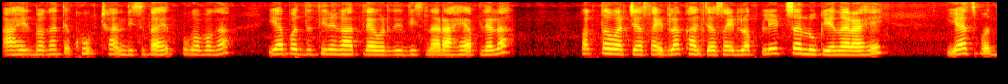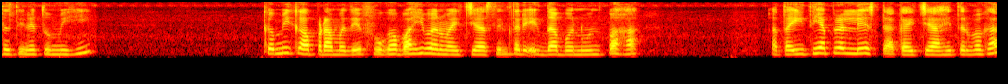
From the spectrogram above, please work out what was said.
आहेत बघा त्या खूप छान दिसत आहेत. फुगा बघा या पद्धतीने घातल्यावरती दिसणार आहे आपल्याला. फक्त वरच्या साईडला खालच्या साईडला प्लेटचा लुक येणार आहे. याच पद्धतीने तुम्हीही कमी कापडामध्ये फुगाबाही बनवायची असेल तर एकदा बनवून पहा. आता इथे आपल्याला लेस टाकायची आहे. तर बघा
